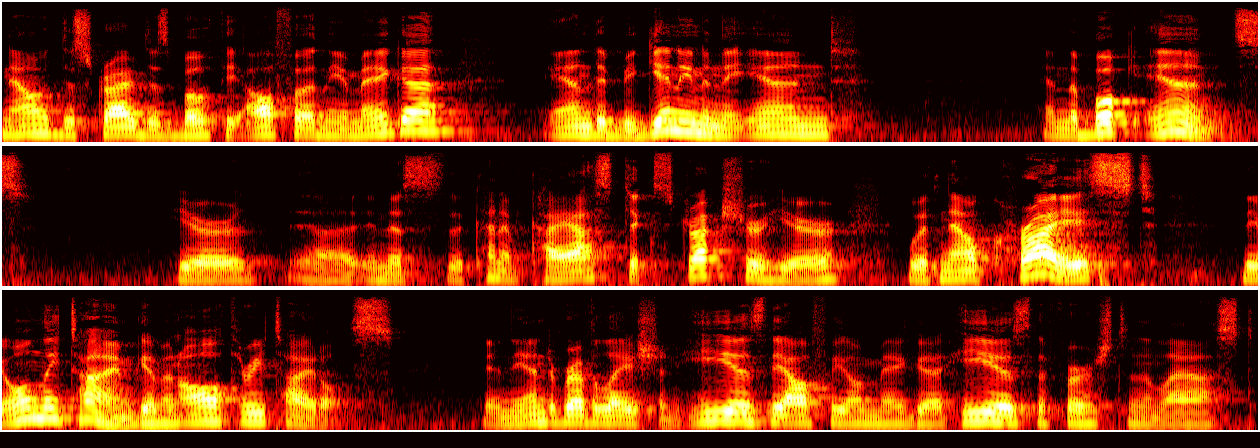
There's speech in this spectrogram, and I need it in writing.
now described as both the Alpha and the Omega, and the beginning and the end. And the book ends here uh, in this the kind of chiastic structure here with now Christ, the only time given all three titles in the end of Revelation. He is the Alpha and Omega, He is the first and the last,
